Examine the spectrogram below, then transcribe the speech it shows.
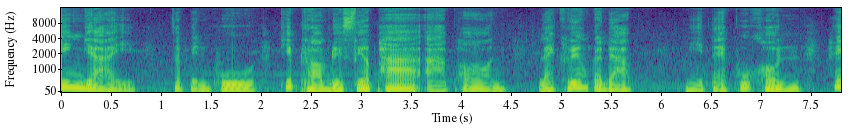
ยิ่งใหญ่ จะเป็นผู้ที่พร้อมด้วยเสื้อผ้าอาภรณ์และเครื่องประดับ มีแต่ผู้คนให้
